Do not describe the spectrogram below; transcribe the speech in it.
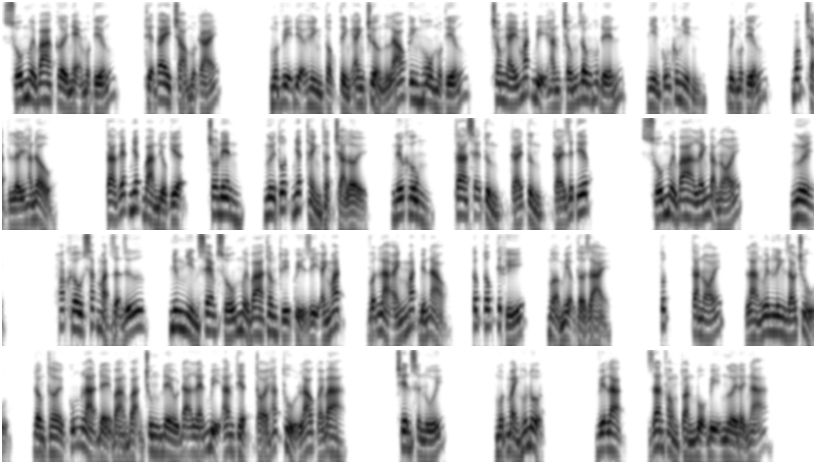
Số mười ba cười nhẹ một tiếng, thiện tay chào một cái. Một vị địa hình tộc tỉnh anh trưởng lão kinh hô một tiếng, trong nháy mắt bị hắn chống rông hút đến, nhìn cũng không nhìn, bình một tiếng, bóp chặt lấy hắn đầu. Ta ghét nhất bàn điều kiện, cho nên, ngươi tốt nhất thành thật trả lời, nếu không, ta sẽ từng cái từng cái giết tiếp. Số mười ba lãnh đạo nói. Ngươi. Hoắc khâu sắc mặt giận dữ, nhưng nhìn xem số mười ba thâm thúy quỷ dị ánh mắt, vẫn là ánh mắt biến ảo, cấp tốc tiết khí, mở miệng thở dài. Tốt, ta nói, là nguyên linh giáo chủ, đồng thời cũng là để bảng vạn trung đều đã lén bị ăn thiệt thòi hấp thụ lao quái ba. Trên sườn núi, một mảnh hỗn độn viện lạc, gian phòng toàn bộ bị người đẩy ngã.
